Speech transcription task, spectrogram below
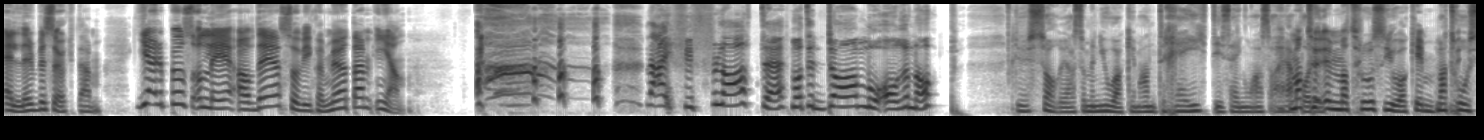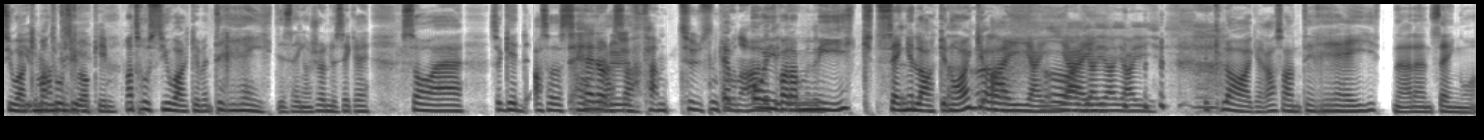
eller besøkt dem. Hjelp oss å le av det, så vi kan møte dem igjen. Nei, fy flate! Måtte dama ordne opp. Du, sorry, altså, men Joakim han dreit i senga, altså. Mat matros Joakim. Matros Joakim. Matros Joakim. Matros Joakim dreit i senga, skjønner du sikkert. Så, eh, så gidd Altså, sorry, Her har du altså. 5000 kroner. Jeg Oi, var det mykt sengelaken òg? Ai, ai, ai, ai. Beklager, altså. Han dreit ned den senga.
